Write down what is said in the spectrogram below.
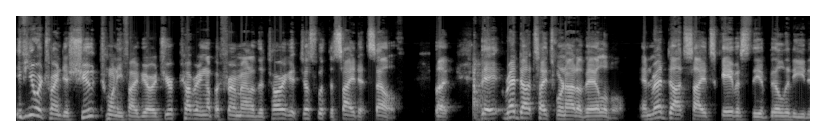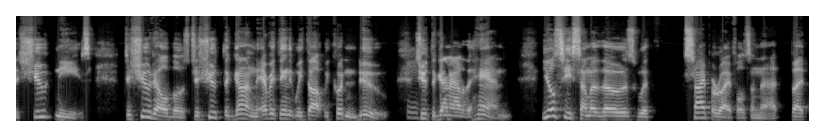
if you were trying to shoot 25 yards, you're covering up a fair amount of the target just with the sight itself. But the red dot sights were not available. And red dot sights gave us the ability to shoot knees, to shoot elbows, to shoot the gun, everything that we thought we couldn't do, Mhm. shoot the gun out of the hand. You'll see some of those with sniper rifles and that. But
